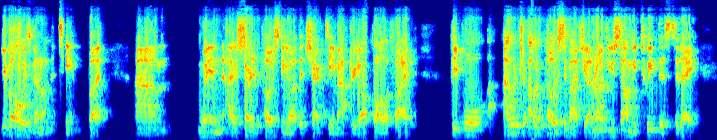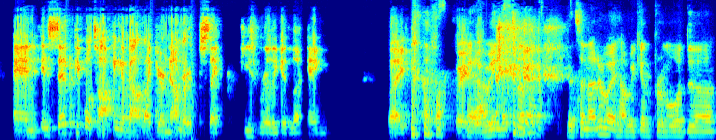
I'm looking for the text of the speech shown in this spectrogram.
you've always been on the team, but um, when I started posting about the Czech team after y'all qualified, people I would I would post about you. I don't know if you saw me tweet this today. And instead of people talking about like your numbers, just like he's really good looking. Like, wait, yeah, I mean that's a, that's another way how we can promote the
